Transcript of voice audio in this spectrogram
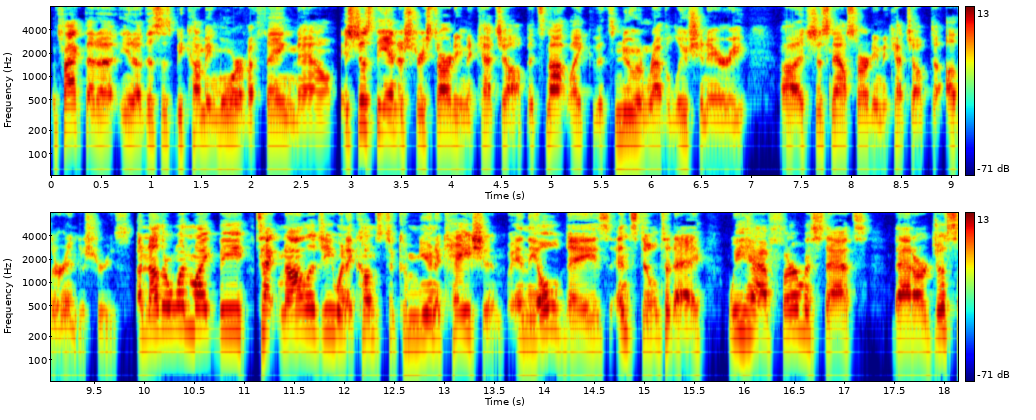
The fact that uh, you know this is becoming more of a thing now, it's just the industry starting to catch up. It's not like it's new and revolutionary. Uh, it's just now starting to catch up to other industries. Another one might be technology when it comes to communication. In the old days, and still today, we have thermostats that are just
